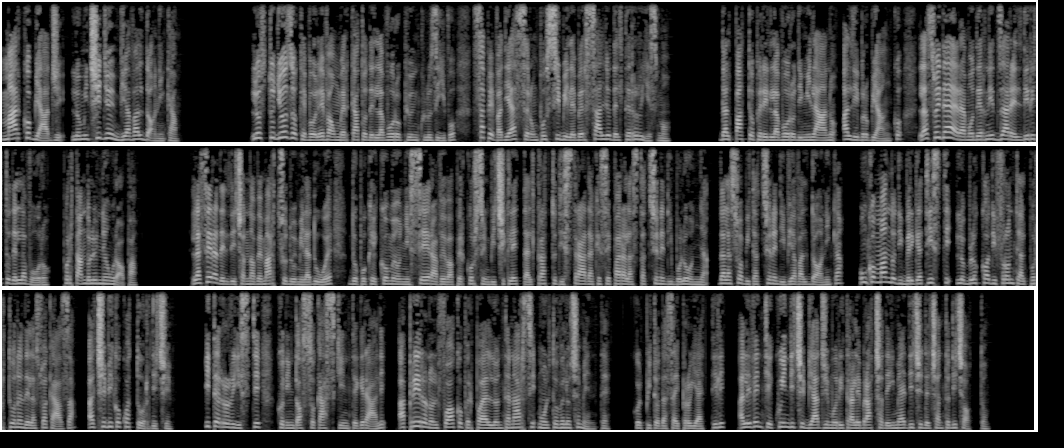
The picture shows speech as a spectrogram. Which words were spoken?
Marco Biagi, l'omicidio in via Valdonica. Lo studioso che voleva un mercato del lavoro più inclusivo sapeva di essere un possibile bersaglio del terrorismo. Dal patto per il lavoro di Milano al libro bianco, la sua idea era modernizzare il diritto del lavoro, portandolo in Europa. La sera del 19 marzo 2002, dopo che come ogni sera aveva percorso in bicicletta il tratto di strada che separa la stazione di Bologna dalla sua abitazione di via Valdonica, un comando di brigatisti lo bloccò di fronte al portone della sua casa, al civico 14. I terroristi, con indosso caschi integrali, aprirono il fuoco per poi allontanarsi molto velocemente. Colpito da sei proiettili, alle 20.15 Biagi morì tra le braccia dei medici del 118.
